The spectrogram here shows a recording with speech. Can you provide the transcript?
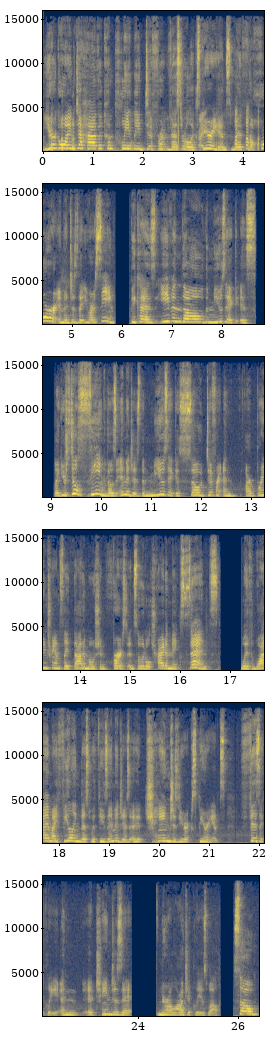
you're going to have a completely different visceral experience right. with the horror images that you are seeing. Because even though the music is like you're still seeing those images. The music is so different and our brain translates that emotion first. And so it'll try to make sense with why am i feeling this with these images? And it changes your experience physically and it changes it neurologically as well. So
